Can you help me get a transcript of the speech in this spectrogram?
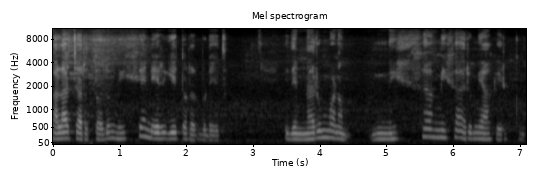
கலாச்சாரத்தோடு மிக நெருங்கிய தொடர்புடையது. இது நறுமணம் மிக மிக அருமையாக இருக்கும்.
